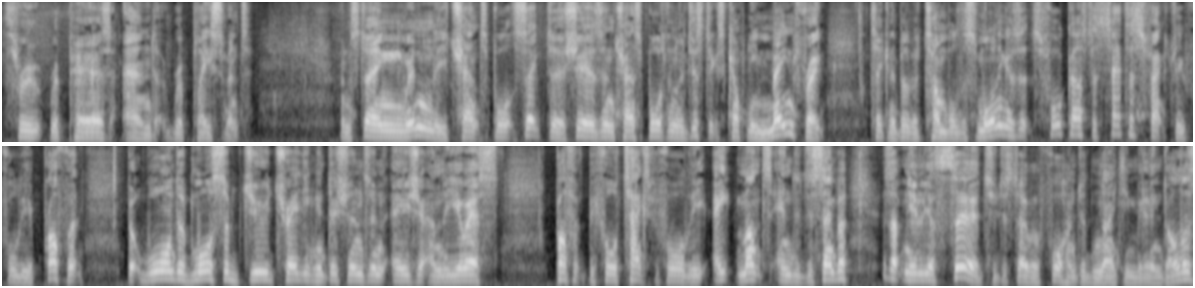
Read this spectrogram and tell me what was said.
through repairs and replacement. And staying in the transport sector, shares in transport and logistics company Mainfreight taken a bit of a tumble this morning as it's forecast a satisfactory full year profit, but warned of more subdued trading conditions in Asia and the US. Profit before tax before the eight months ended December is up nearly a third to just over $490 million.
